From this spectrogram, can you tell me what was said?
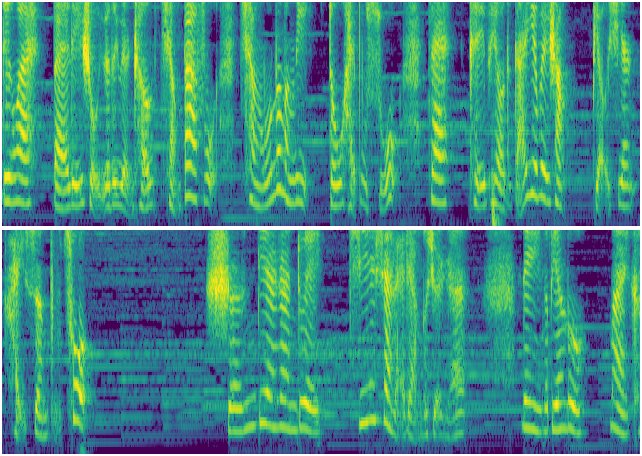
另外，百里守约的远程抢 buff、抢龙的能力都还不俗，在 KPL 的打野位上表现还算不错。神殿战队接下来两个选人，另一个边路麦克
